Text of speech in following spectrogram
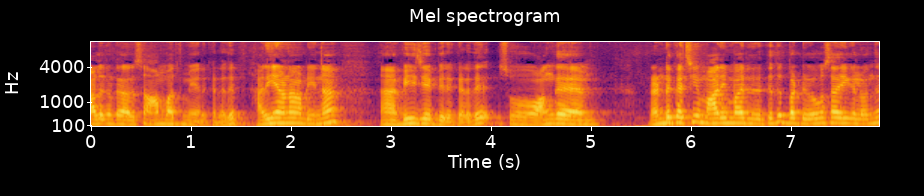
ஆளுகின்ற அரசு ஆம் ஆத்மி இருக்கிறது. ஹரியானா அப்படின்னா பிஜேபி இருக்கிறது. ஸோ அங்கே ரெண்டு கட்சியும் மாறி மாறி இருக்குது. பட் விவசாயிகள் வந்து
